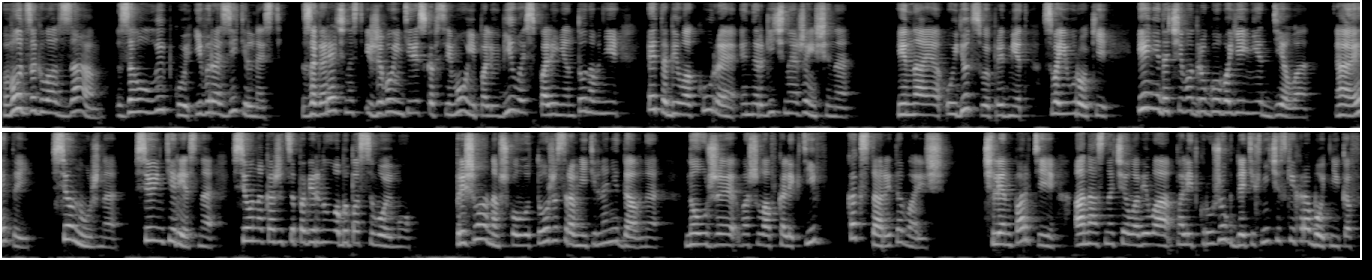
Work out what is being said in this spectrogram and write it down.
Вот за глаза, за улыбку и выразительность за горячность и живой интерес ко всему и полюбилась Полине Антоновне эта белокурая, энергичная женщина. Иная уйдет в свой предмет, в свои уроки, и ни до чего другого ей нет дела. А этой все нужно, все интересно, все она, кажется, повернула бы по-своему. Пришла она в школу тоже сравнительно недавно, но уже вошла в коллектив, как старый товарищ. Член партии, она сначала вела политкружок для технических работников.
